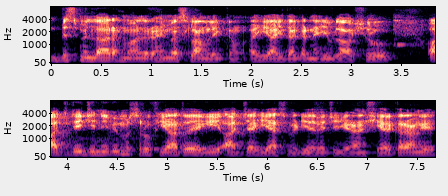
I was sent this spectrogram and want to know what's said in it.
ਬਿਸਮਿਲ੍ਲਾਹਿਰਰਹਿਮਾਨਿਰਰਹੀਮ ਅਸਲਾਮ ਅਲੈਕਮ ਅਸੀਂ ਅੱਜ ਦਾ ਕਰਨਾ ਜੀ ਵਲੌਗ ਸ਼ੁਰੂ ਅੱਜ ਦੀ ਜਿੰਨੀ ਵੀ ਮਸਰੂਫੀਅਤ ਹੋਏਗੀ ਅੱਜ ਅਸੀਂ ਇਸ ਵੀਡੀਓ ਦੇ ਵਿੱਚ ਜਿਹੜਾ ਸ਼ੇਅਰ ਕਰਾਂਗੇ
